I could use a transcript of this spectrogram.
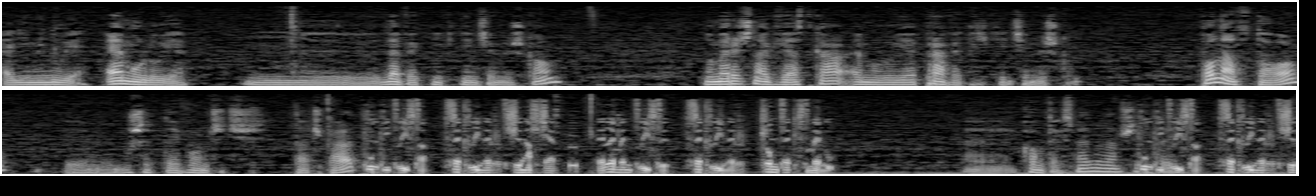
eliminuje, emuluje mm, lewe kliknięcie myszką. Numeryczna gwiazdka emuluje prawe kliknięcie myszką. Ponadto y, muszę tutaj włączyć touchpad, Pulpit lista. Secliner 13. Element listy. Secliner. Kontekst menu. y, kontekst menu nam się lista. 3.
